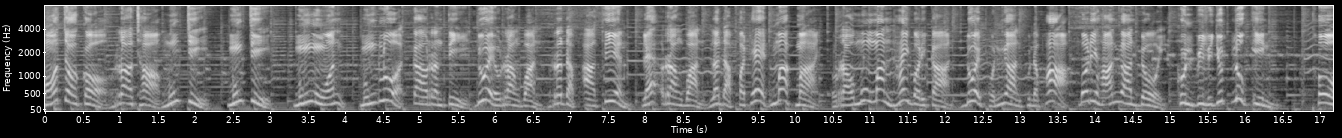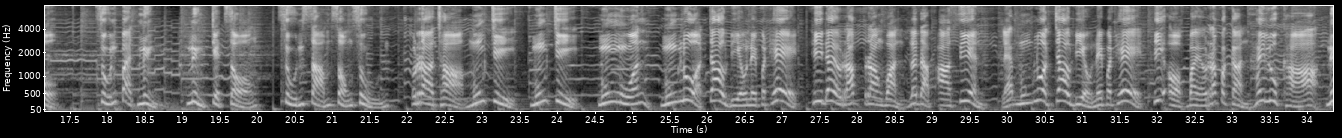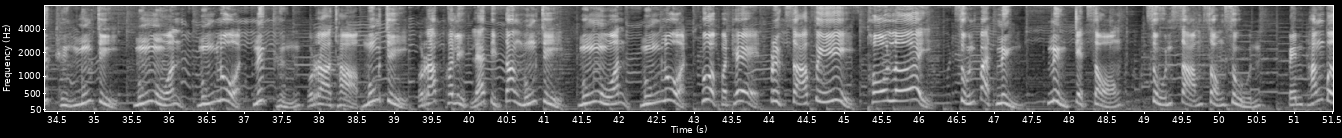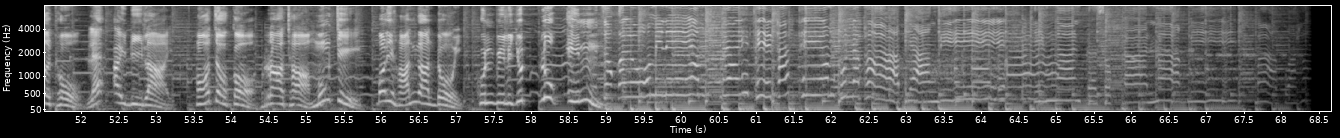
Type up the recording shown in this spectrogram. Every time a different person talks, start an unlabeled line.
หอจอกอราชา มุ้งจีบมุ้งจีบมุ้งม้วน มุ้งลวด การันตี ด้วยรางวัล ระดับอาเซียน และรางวัลระดับประเทศมากมาย เรามุ่งมั่นให้บริการด้วยผลงานคุณภาพ บริหารงานโดย คุณวิรยุทธ์ลูกอิน โทร 081 172 0320 ราชา มุ้งจี มุ้งจี มุ้งมวน มุ้งลวดเจ้าเดียวในประเทศ ที่ได้รับรางวัลระดับอาเซียน และมุ้งลวดเจ้าเดียวในประเทศ ที่ออกใบรับประกันให้ลูกค้า นึกถึงมุ้งจีมุ้งมวน มุ้งลวด นึกถึง ราชามุ้งจีรับผลิตและติดตั้งมุ้งจีมุ้งมวน มุ้งลวด ทั่วประเทศ ปรึกษาฟรีโทรเลย 081 172 0320 เป็นทั้งเบอร์โทรและไอดีไลน์ หอจอกอราชามุ้งจี บริหารงานโดย คุณวิรยุทธ์ลูกอิน
จก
